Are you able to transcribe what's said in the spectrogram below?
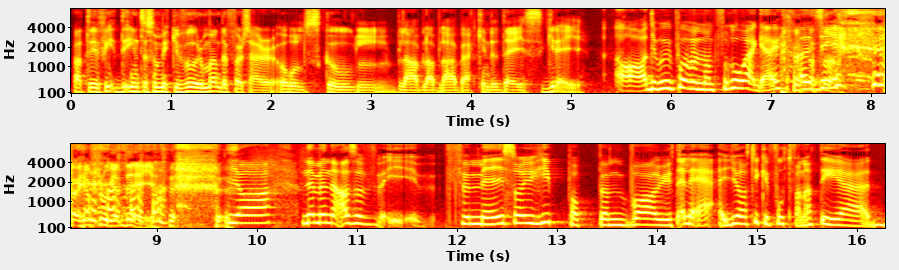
Att det, det är inte så mycket vurmande för så här old school, bla bla bla, back in the days-grej. Ja, det beror ju på vem man frågar. Alltså, Alltså, det, jag frågar dig. ja, nej men alltså för mig så har ju hiphopen varit, eller är- jag tycker fortfarande att det är,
